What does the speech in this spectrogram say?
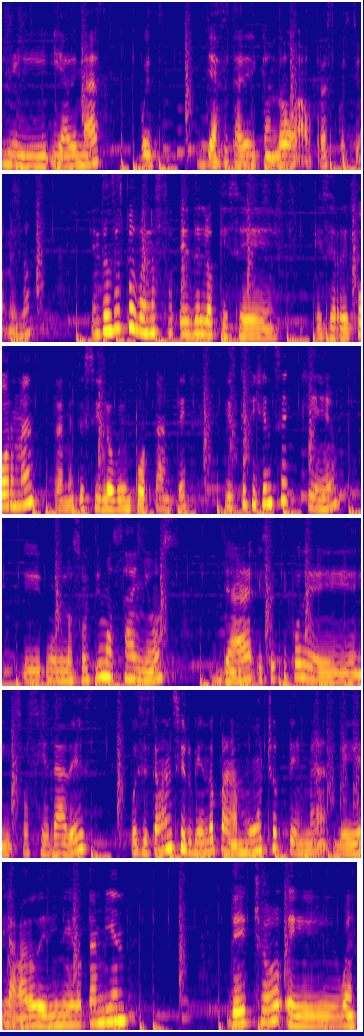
ni, y además, pues ya se está dedicando a otras cuestiones, ¿no? Entonces, pues bueno, es de lo que se, que se reforma, realmente sí lo veo importante, y es que fíjense que eh, en los últimos años ya ese tipo de sociedades pues estaban sirviendo para mucho tema de lavado de dinero también. De hecho, eh, bueno,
